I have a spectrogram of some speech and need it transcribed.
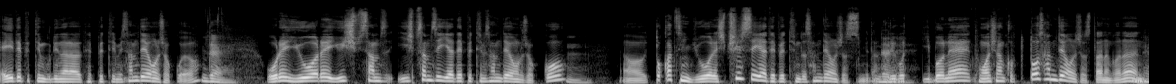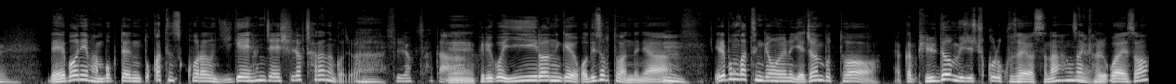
A 대표팀 우리나라 대표팀이 3대 0으로 졌고요. 네. 올해 6월에 23, 23세 이하 대표팀 3대 0으로 졌고 음. 어, 똑같은 6월에 17세 이하 대표팀도 3대 0으로 졌습니다. 네네. 그리고 이번에 동아시안컵도 또 3대 0으로 졌다는 거는 네. 네 번이 반복된 똑같은 스코어라는 이게 현재의 실력 차라는 거죠. 아, 실력 차다. 네, 그리고 이런 게 어디서부터 왔느냐. 음. 일본 같은 경우에는 예전부터 약간 빌드업 위주 축구를 구사해왔으나 항상 네. 결과에서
